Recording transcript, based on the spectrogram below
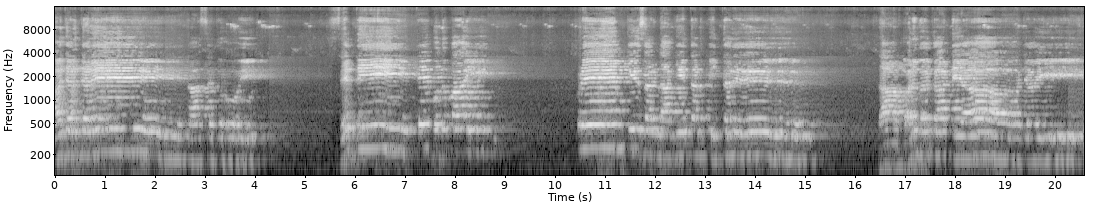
ਅਜਰ ਜਰੇ ਨਾਸਦ ਹੋਈ ਸਿੱਧੀ ਤੇ ਬੁੱਧ ਪਾਈ ਪ੍ਰੇਮ ਕੇ ਸਰ ਲਾਗੇ ਤਨ ਪੀਤਰ। ਤਾ ਪਰਮ ਕਾਟਿਆ ਜਾਈ।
